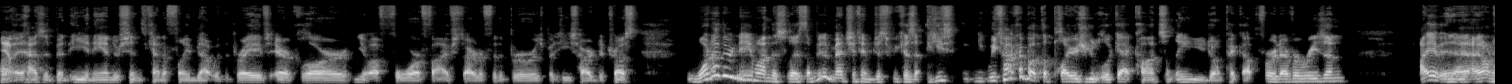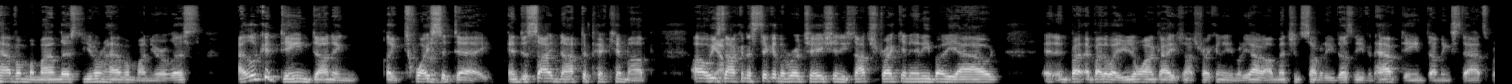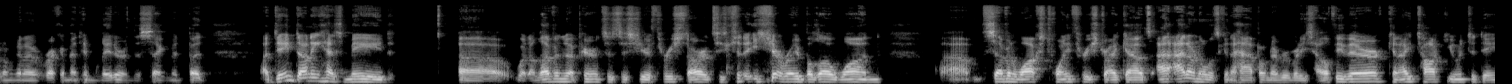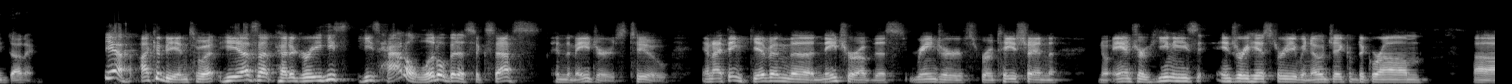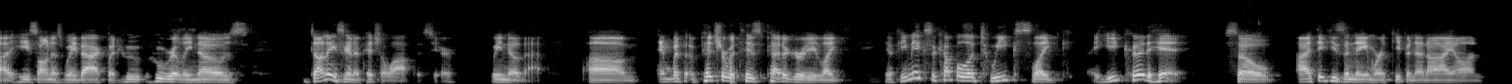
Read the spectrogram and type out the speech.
Yep. Uh, it hasn't been Ian Anderson's kind of flamed out with the Braves. Eric Lauer, you know, a four or five starter for the Brewers, but he's hard to trust. One other name on this list, I'm going to mention him just because he's. We talk about the players you look at constantly and you don't pick up for whatever reason. I have, I don't have him on my list. You don't have him on your list. I look at Dane Dunning like twice mm-hmm. a day and decide not to pick him up. Oh, he's yep. not going to stick in the rotation. He's not striking anybody out. And, and by, by, the way, you don't want a guy who's not striking anybody out. I'll mention somebody who doesn't even have Dane Dunning stats, but I'm going to recommend him later in this segment. But uh, Dane Dunning has made uh, what 11 appearances this year, three starts. He's got an ERA below one, um, seven walks, 23 strikeouts. I, I don't know what's going to happen when everybody's healthy there. Can I talk you into Dane Dunning? Yeah, I could be into it. He has that pedigree. He's he's had a little bit of success in the majors too. And I think given the nature of this Rangers rotation, you know, Andrew Heaney's injury history, we know Jacob DeGrom, uh, he's on his way back, but who who really knows? Dunning's going to pitch a lot this year. We know that. Um, and with a pitcher with his pedigree, like if he makes a couple of tweaks, like he could hit. So I think he's a name worth keeping an eye on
